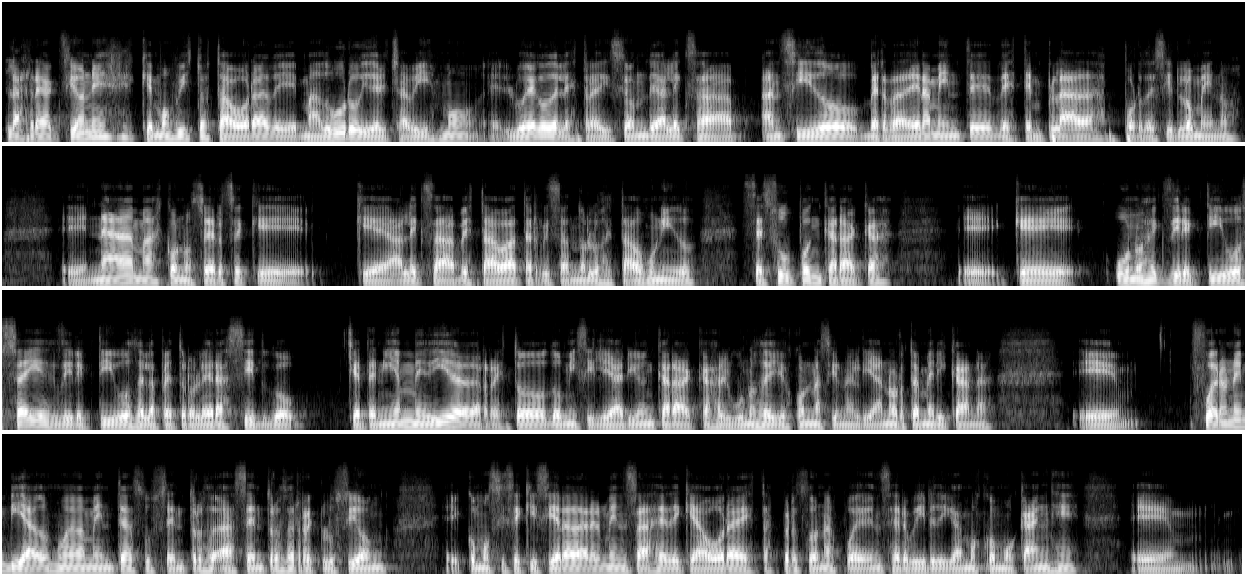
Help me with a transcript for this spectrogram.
Las reacciones que hemos visto hasta ahora de Maduro y del chavismo eh, luego de la extradición de Alex Saab han sido verdaderamente destempladas, por decirlo menos. Eh, nada más conocerse que, que Alex Saab estaba aterrizando en los Estados Unidos, se supo en Caracas eh, que unos exdirectivos, seis exdirectivos de la petrolera Citgo, que tenían medida de arresto domiciliario en Caracas, algunos de ellos con nacionalidad norteamericana, fueron enviados nuevamente a sus centros, a centros de reclusión, eh, como si se quisiera dar el mensaje de que ahora estas personas pueden servir, digamos, como canje eh,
